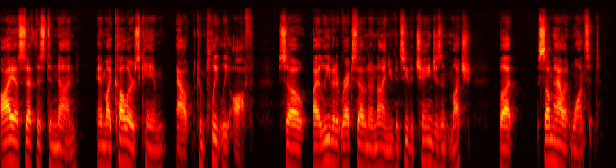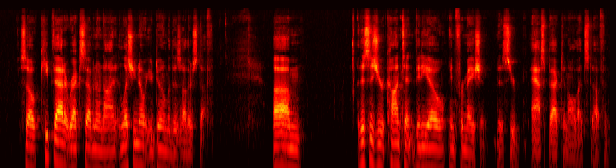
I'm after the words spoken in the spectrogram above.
I set this to none and my colors came out completely off. So I leave it at Rec 709. You can see the change isn't much, but somehow it wants it. So keep that at Rec 709 unless you know what you're doing with this other stuff. Um, this is your content video information. This is your aspect and all that stuff. And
